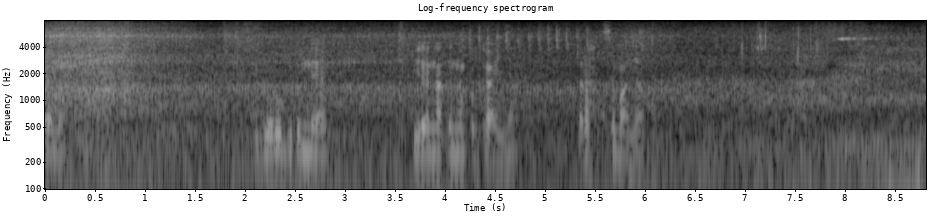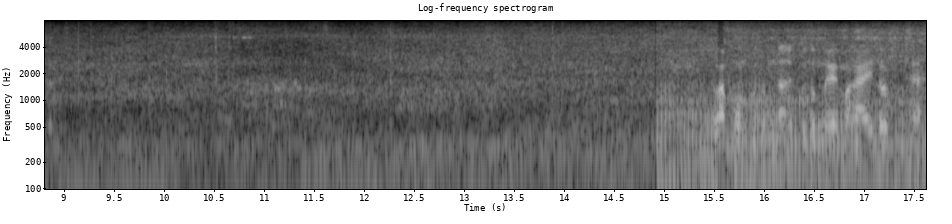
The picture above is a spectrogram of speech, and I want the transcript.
Ayan o. Siguro gutom na yan. Bilan natin ng pagkain niya. Tara, samahan niyo ako. Alam kong gutom na, gutom na yun mga idol. Yeah.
